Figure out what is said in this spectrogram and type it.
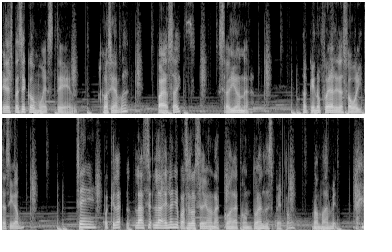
el espacio como este ¿cómo se llama? Parasites salieron a aunque no fuera de las favoritas digamos Sí. porque la, las- la- el año pasado se dieron a cola con todo el respeto no mames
